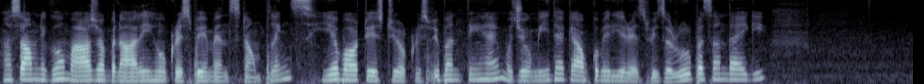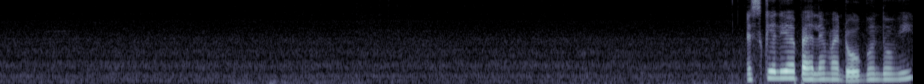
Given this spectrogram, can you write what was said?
असलम आज मैं बना रही हूँ क्रिस्पी मिन्स डम्पलिंग्स ये बहुत टेस्टी और क्रिस्पी बनती हैं। मुझे उम्मीद है कि आपको मेरी ये रेसिपी ज़रूर पसंद आएगी। इसके लिए पहले मैं डो गूंदूँगी।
